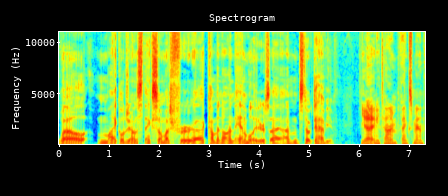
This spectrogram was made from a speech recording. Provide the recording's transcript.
Well, Michael Jones, thanks so much for uh, coming on Animalators. I, I'm stoked to have you. Yeah, anytime. Thanks, man.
